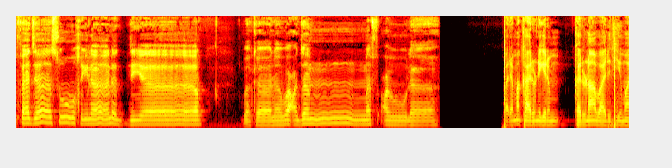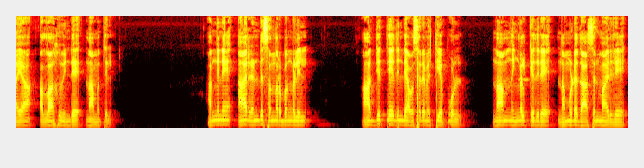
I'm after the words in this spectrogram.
فجاسوا خلال الديار وكان وعدا مفعولا. പരമകാരുണികനും കരുണാവാരിധിയുമായ അള്ളാഹുവിന്റെ നാമത്തിൽ. അങ്ങനെ ആ രണ്ട് സന്ദർഭങ്ങളിൽ ആദ്യത്തേതിന്റെ അവസരമെത്തിയപ്പോൾ നാം നിങ്ങൾക്കെതിരെ നമ്മുടെ ദാസന്മാരിലെ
